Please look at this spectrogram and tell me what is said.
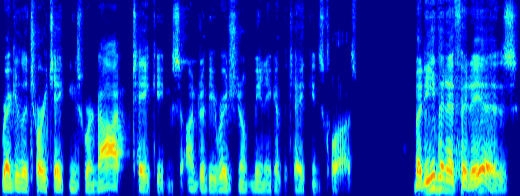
regulatory takings were not takings under the original meaning of the takings clause. But even if it is,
